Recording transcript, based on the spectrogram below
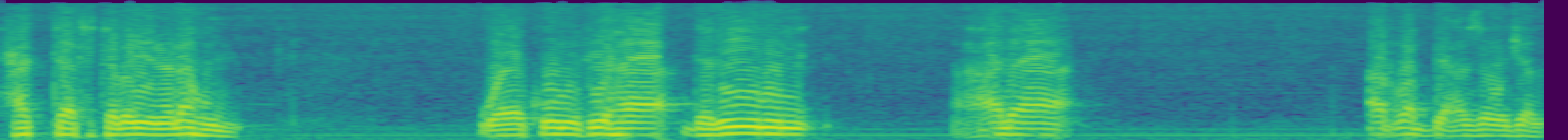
حتى تتبين لهم ويكون فيها دليل على الرب عز وجل.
